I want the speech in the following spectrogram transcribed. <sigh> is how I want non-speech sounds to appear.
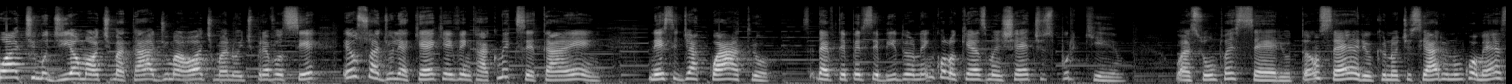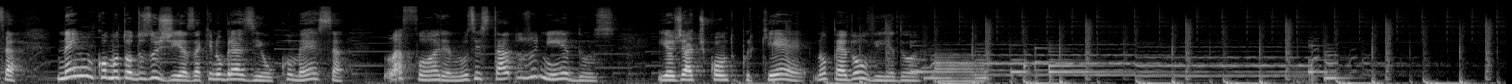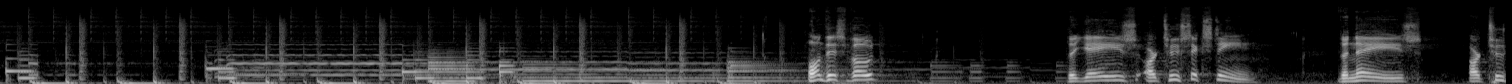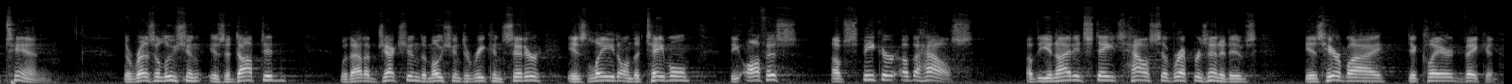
Um ótimo dia, uma ótima tarde, uma ótima noite para você. Eu sou a Julia Keck e vem cá, como é que você tá, hein? Nesse dia 4, você deve ter percebido, eu nem coloquei as manchetes porque o assunto é sério, tão sério que o noticiário não começa nem como todos os dias aqui no Brasil, começa lá fora, nos Estados Unidos. E eu já te conto por quê no pé do ouvido. On this vote, the yeas are 216, the nays are 210. The resolution is adopted. Without objection, the motion to reconsider is laid on the table. The office of Speaker of the House of the United States House of Representatives is hereby declared vacant.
